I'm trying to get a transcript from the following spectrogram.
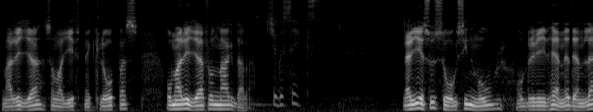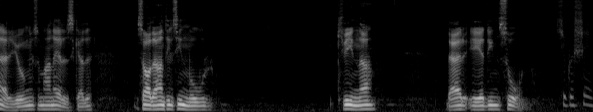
Maria som var gift med Klopas och Maria från Magdala. 26, När Jesus såg sin mor och bredvid henne den lärjunge som han älskade sade han till sin mor Kvinna, där är din son. 27,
